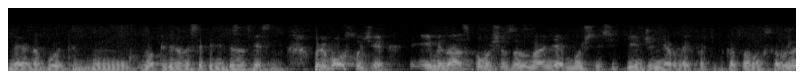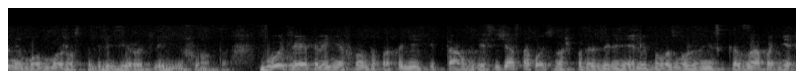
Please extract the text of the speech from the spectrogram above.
наверное, будет в определенной степени безответственно. В любом случае, именно с помощью создания мощной сети инженерных фортификационных сооружений мы можем стабилизировать линию фронта. Будет ли эта линия фронта проходить и там, где сейчас находится наше подразделение, либо, возможно, несколько западнее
